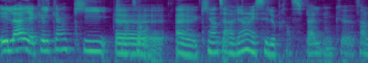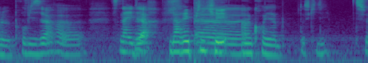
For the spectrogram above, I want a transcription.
Et là il y a quelqu'un qui, euh, interrompt. euh, qui intervient. Et c'est le principal, donc euh, enfin le proviseur euh, Snyder. La réplique est Euh, incroyable de ce qu'il dit. Je-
